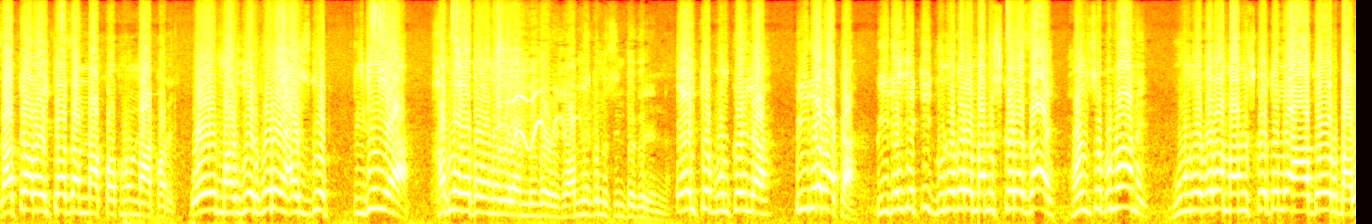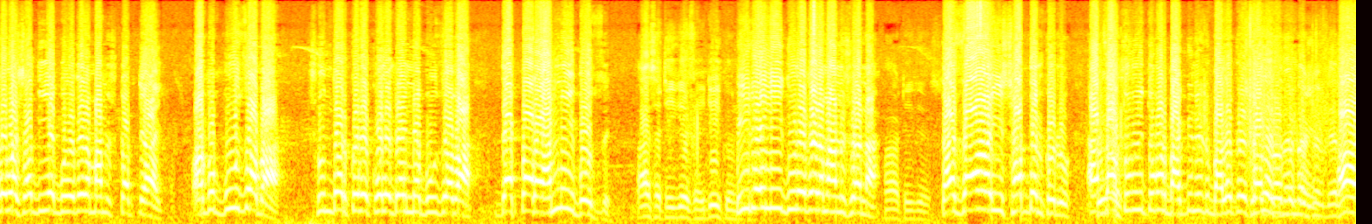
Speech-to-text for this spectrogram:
যাতে ওরা এই কাজ আর না, কখনো না করে। ওই মাগুর পরে আজকে পিড়িয়া হাবলা কথা বানাই গেলাম মেম্বার আপনি কোনো চিন্তা করেন না। এই তো ভুল কইলা পিঠে বাঁকা। পিঠে যে কি গুঁড়ো করে মানুষ করা যায় হংস কোনো আনে। গুঁড়ো করে মানুষ করতে হলে আদর ভালোবাসা দিয়ে গুঁড়ো করে মানুষ করতে হয়। অগ বুঝাবা সুন্দর করে কোলে টাইম না বুঝাবা। দেখ পারে এমনি বুঝছে আচ্ছা ঠিক আছে এটাই কোন পিঠেলি গুঁড়ো করে মানুষ হয় না। হ্যাঁ ঠিক আছে। তা যাও এই সাবধান করো। আর যাও তুমি তোমার বাকি একটু ভালো করে হ্যাঁ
